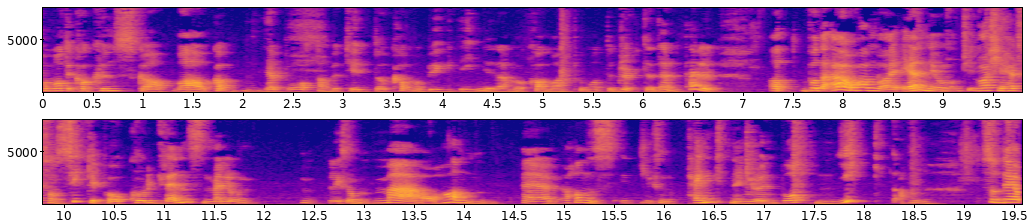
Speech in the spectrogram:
på en måte hva kunnskap var, og hva de båtene betydde, og hva man bygde inn i dem, og hva man på en måte brukte dem til. At både jeg og han var enige om Vi var ikke helt sånn sikre på hvor grensen mellom liksom meg og han eh, Hans liksom, tenkning rundt båten gikk, da. Mm. Så det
